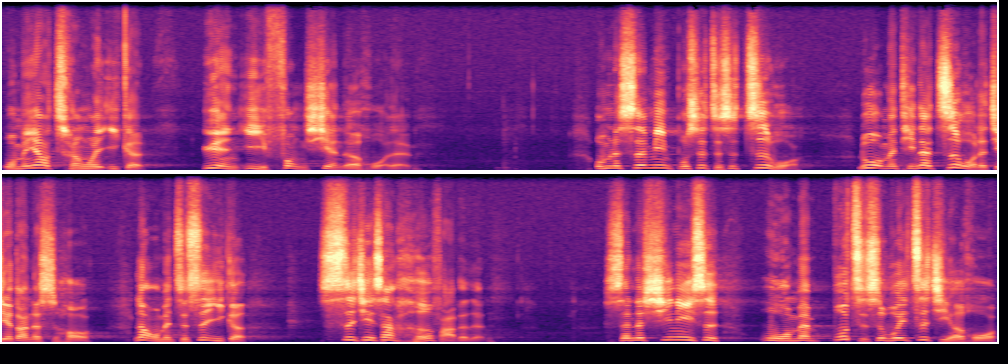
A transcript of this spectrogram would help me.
我们要成为一个愿意奉献而活人。我们的生命不是只是自我。如果我们停在自我的阶段的时候，那我们只是一个世界上合法的人。神的心意是我们不只是为自己而活，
